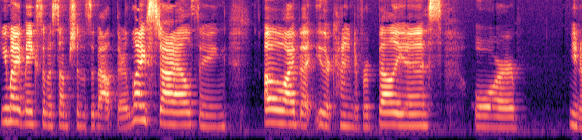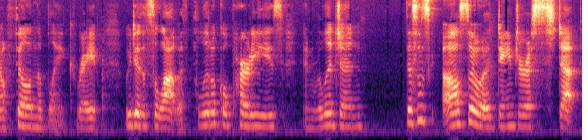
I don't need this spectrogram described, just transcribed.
You might make some assumptions about their lifestyle, saying, oh, I bet they're kind of rebellious, or you know, fill in the blank, right? We do this a lot with political parties and religion. This is also a dangerous step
